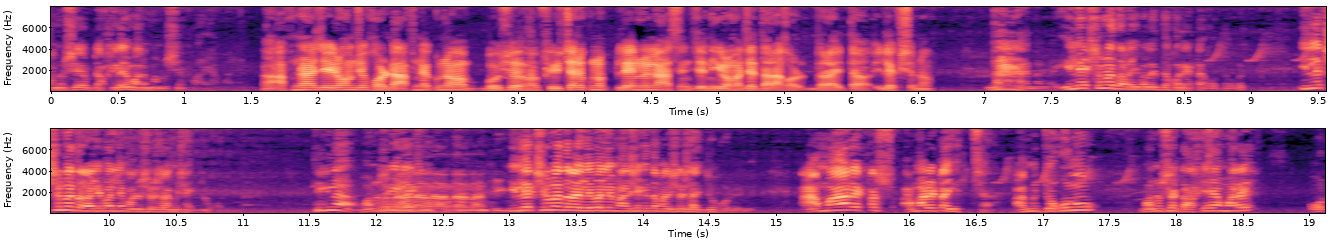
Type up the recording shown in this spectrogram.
মানুষের ডাকলে মানে মানুষের পায় আমার। আপনার যে এরকম যে খরটা আপনি কোনো ভবিষ্যৎ ফিউচারে কোনো প্ল্যান হলে আছেন যে নিজের মাঝে দাঁড়া দাঁড়াইতা ইলেকশনও না না না ইলেকশনে দাঁড়াই বলে দেখুন একটা কথা বল। ইলেকশনে দাঁড়ালে পারলে মানুষের আমি সাহায্য করি না। ঠিক না? মানুষের ইলেকশনে দাঁড়ালে পারলে মানুষের কিন্তু মানুষের সাহায্য করি আমার একটা আমার একটা ইচ্ছা। আমি যখনও মানুষের ডাকে আমারে ওর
